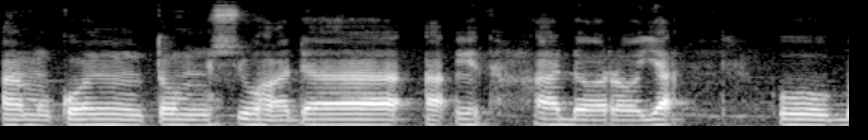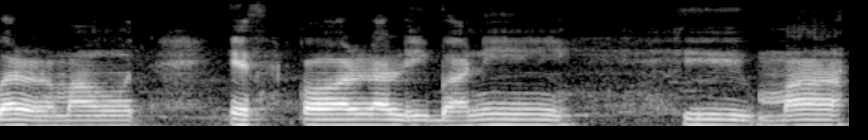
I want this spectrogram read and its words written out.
Am kuntum syuhada a'id hadara ubal maut ith qala libani hima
